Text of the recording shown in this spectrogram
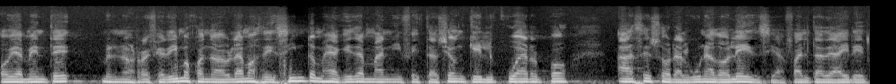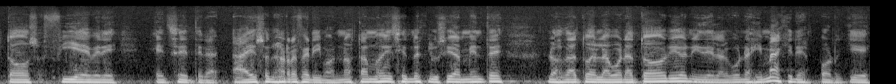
Obviamente nos referimos cuando hablamos de síntomas a aquella manifestación que el cuerpo hace sobre alguna dolencia, falta de aire, tos, fiebre, etcétera. A eso nos referimos. No estamos diciendo exclusivamente los datos del laboratorio ni de algunas imágenes, porque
